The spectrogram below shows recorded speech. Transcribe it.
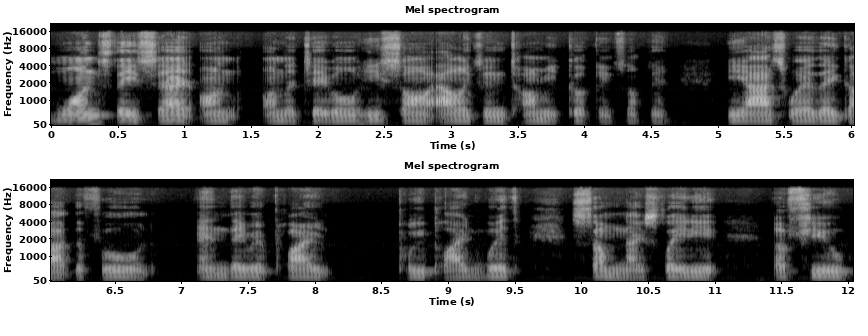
Once they sat on on the table, he saw Alex and Tommy cooking something. He asked where they got the food, and they replied replied with, "Some nice lady a few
